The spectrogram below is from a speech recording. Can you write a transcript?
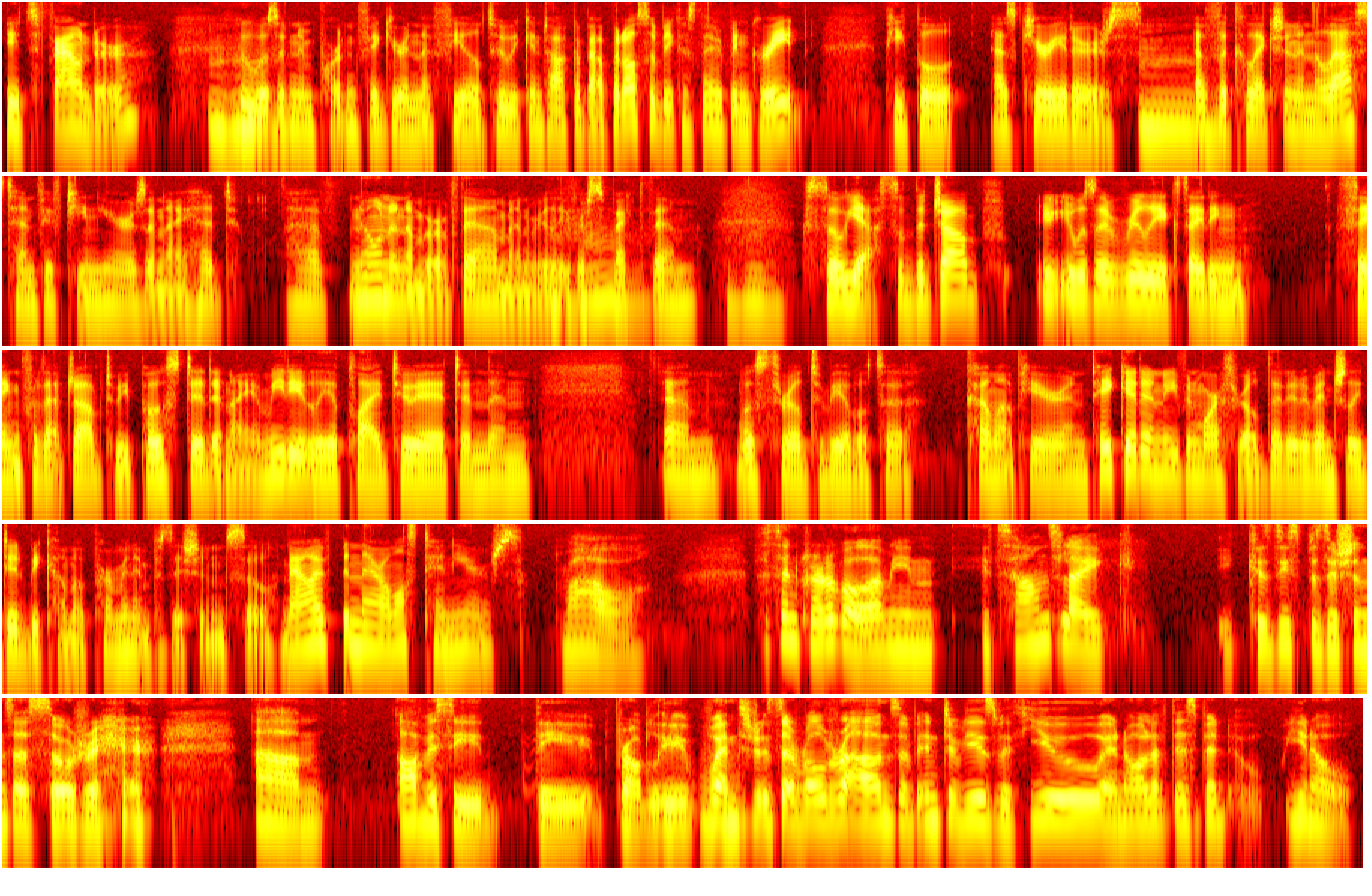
its founder, mm-hmm. who was an important figure in the field who we can talk about, but also because there had been great people as curators mm. of the collection in the last 10, 15 years. And I had have known a number of them and really mm-hmm. respect them. Mm-hmm. So yeah, so the job it, was a really exciting thing for that job to be posted, and I immediately applied to it, and then um, was thrilled to be able to come up here and take it, and even more thrilled that it eventually did become a permanent position. So now I've been there almost ten years. Wow. That's incredible. I mean, it sounds like because these positions are so rare, um, obviously they probably went through several rounds of interviews with you and all of this, but you know,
